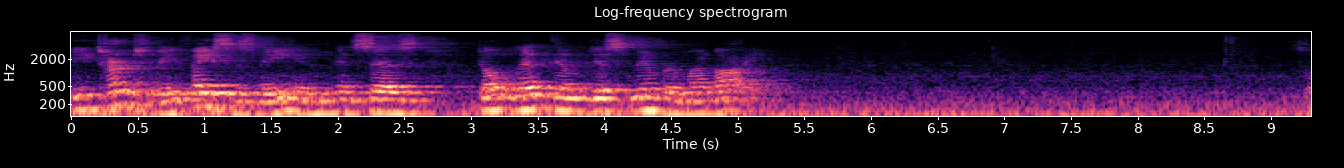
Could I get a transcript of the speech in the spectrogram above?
he turns to me, faces me, and, and says, Don't let them dismember my body. So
